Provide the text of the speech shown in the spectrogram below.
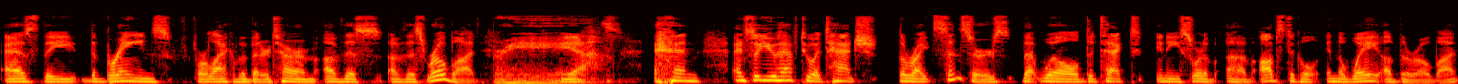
as the, the brains, for lack of a better term, of this, of this robot. Yeah. And, and so you have to attach the right sensors that will detect any sort of, of obstacle in the way of the robot.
